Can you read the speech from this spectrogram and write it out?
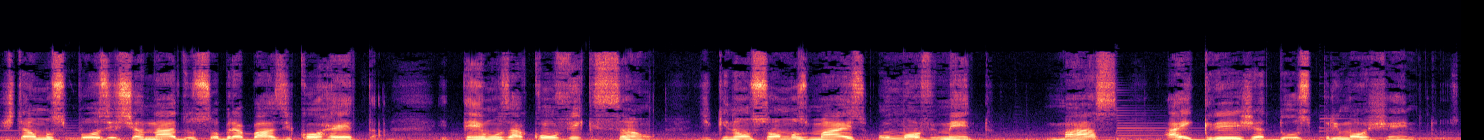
estamos posicionados sobre a base correta e temos a convicção de que não somos mais um movimento, mas a igreja dos primogênitos,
